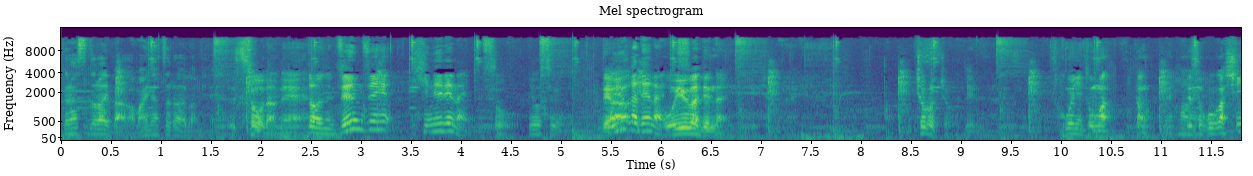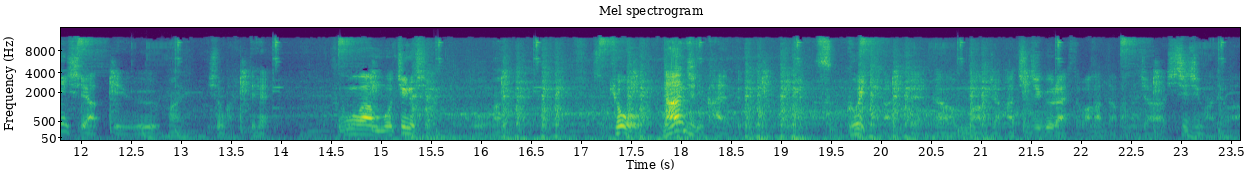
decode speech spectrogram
プラスドライバーがマイナスドライバーみたいな。そうだね。だからね全然ひねれないんですそう。要するに。おで湯が出ないお湯が出ない。ちょろちょろ出るそこに泊まったのね、はい。でそこがシンシアっていうはい。人がいてそこが持ち主なんだけど、はい。今日何時に帰ってくるすっごい聞かれてあまあじゃあ8時ぐらいって分かったかなじゃあ7時までは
